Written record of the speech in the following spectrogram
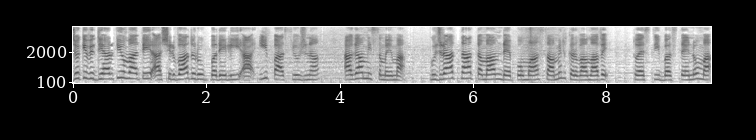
જો કે વિદ્યાર્થીઓ માટે આશીર્વાદરૂપ બનેલી આ ઈ પાસ યોજના આગામી સમયમાં ગુજરાતના તમામ ડેપોમાં સામેલ કરવામાં આવે. તો એસટી બસ સ્ટેન્ડોમાં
